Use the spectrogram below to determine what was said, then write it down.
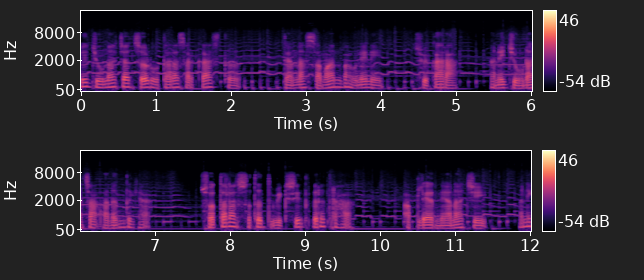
हे जीवनाच्या चढ उतारासारखं असतं. त्यांना समान भावनेने स्वीकारा आणि जीवनाचा आनंद घ्या. स्वतःला सतत विकसित करत राहा. आपल्या ज्ञानाची आणि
